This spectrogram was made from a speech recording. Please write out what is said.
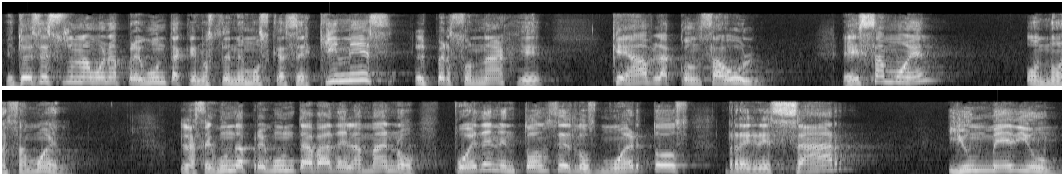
Entonces, es una buena pregunta que nos tenemos que hacer. ¿Quién es el personaje que habla con Saúl? ¿Es Samuel o no es Samuel? La segunda pregunta va de la mano. ¿Pueden entonces los muertos regresar y un medium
